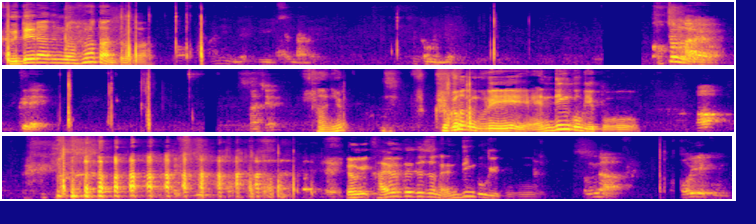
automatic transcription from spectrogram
그대라는 건 하나도 안 들어가. 어, 아닌데? 이거 있었는데. 잠깐만요. 걱정 말아요. 그대. 맞아요? 아니요? 그거는 우리 엔딩곡이고. 어? 여기 가요대대전 엔딩곡이고. 정답. 거의의 꿈.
